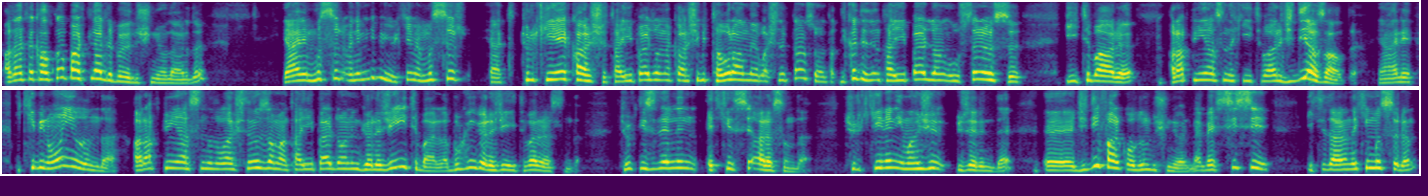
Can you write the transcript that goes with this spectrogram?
Adalet ve Kalkınma Partiler de böyle düşünüyorlardı. Yani Mısır önemli bir ülke ve Mısır yani Türkiye'ye karşı Tayyip Erdoğan'a karşı bir tavır almaya başladıktan sonra dikkat edin Tayyip Erdoğan uluslararası itibarı, Arap dünyasındaki itibarı ciddi azaldı. Yani 2010 yılında Arap dünyasında dolaştığınız zaman Tayyip Erdoğan'ın göreceği itibarla bugün göreceği itibar arasında, Türk dizilerinin etkisi arasında, Türkiye'nin imajı üzerinde e, ciddi fark olduğunu düşünüyorum. Ve Sisi iktidarındaki Mısır'ın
